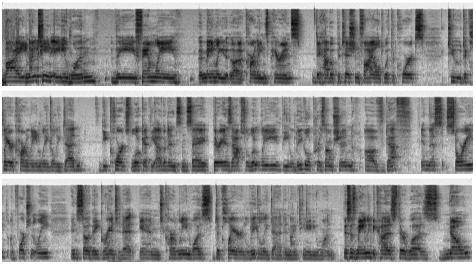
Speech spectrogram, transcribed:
By 1981, the family, mainly uh, Carlene's parents, they have a petition filed with the courts to declare Carlene legally dead. The courts look at the evidence and say there is absolutely the legal presumption of death in this story, unfortunately. And so they granted it, and Carlene was declared legally dead in 1981. This is mainly because there was no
